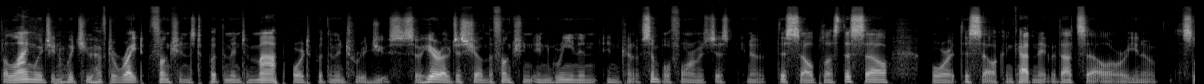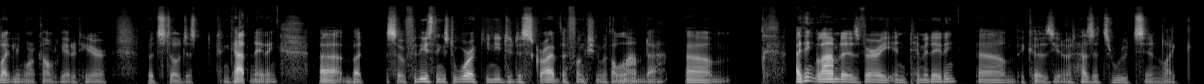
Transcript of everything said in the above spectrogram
the language in which you have to write functions to put them into map or to put them into reduce. So here I've just shown the function in green in, in kind of simple form. It's just, you know, this cell plus this cell, or this cell concatenate with that cell, or, you know, slightly more complicated here, but still just concatenating. Uh, but so for these things to work, you need to describe the function with a lambda. Um, I think Lambda is very intimidating um, because you know it has its roots in like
